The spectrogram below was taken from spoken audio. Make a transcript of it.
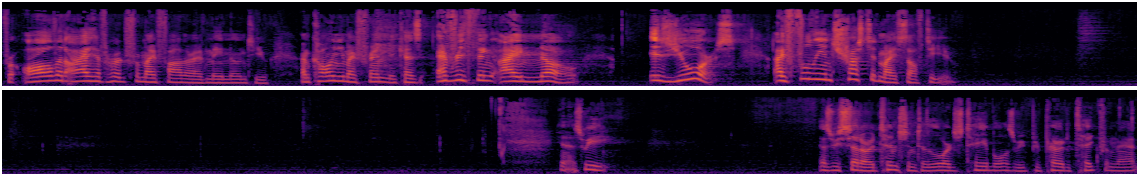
For all that I have heard from my Father, I have made known to you. I'm calling you my friend because everything I know is yours. I fully entrusted myself to you. Yeah, as we as we set our attention to the Lord's table, as we prepare to take from that,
